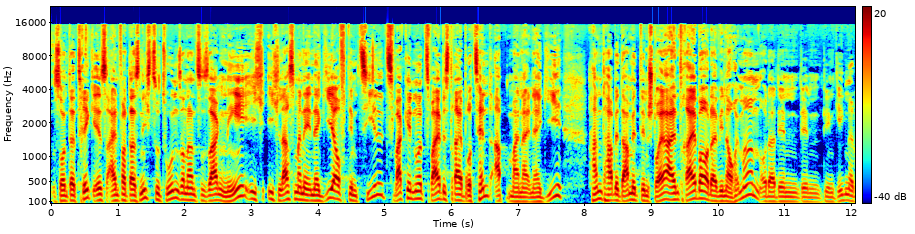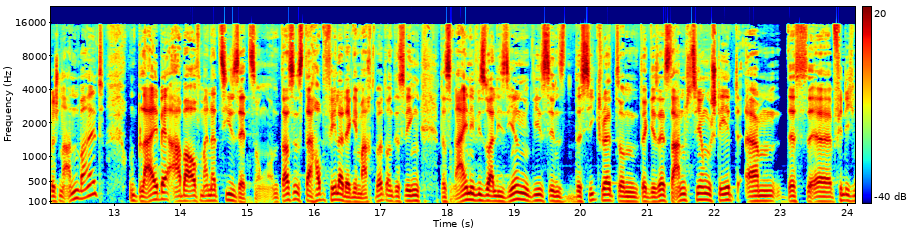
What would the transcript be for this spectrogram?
So, und der Trick ist einfach das nicht zu tun, sondern zu sagen, nee, ich, ich lasse meine Energie auf dem Ziel, zwacke nur zwei bis drei Prozent ab meiner Energie, handhabe damit den Steuereintreiber oder wen auch immer oder den, den, den gegnerischen Anwalt und bleibe aber auf meiner Zielsetzung. Und das ist der Hauptfehler, der gemacht wird. Und deswegen das reine Visualisieren, wie es in The Secret und der Gesetz der Anziehung steht, ähm, das äh, finde ich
